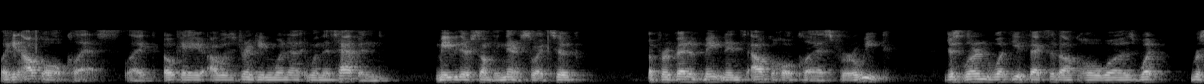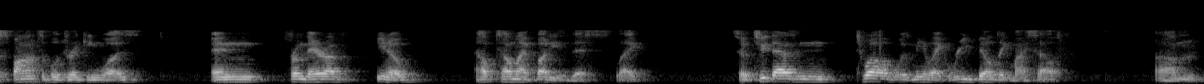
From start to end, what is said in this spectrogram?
like an alcohol class. Like, okay, I was drinking when I, when this happened. Maybe there's something there. So I took a preventive maintenance alcohol class for a week. Just learned what the effects of alcohol was, what responsible drinking was, and from there I've you know helped tell my buddies this. Like, so 2012 was me like rebuilding myself. Um,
